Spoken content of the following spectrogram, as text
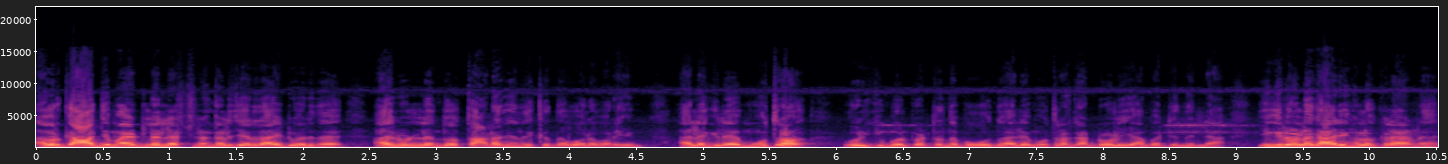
അവർക്ക് ആദ്യമായിട്ടുള്ള ലക്ഷണങ്ങൾ ചെറുതായിട്ട് വരുന്നത് അതിനുള്ളിൽ എന്തോ തടഞ്ഞു നിൽക്കുന്ന പോലെ പറയും. അല്ലെങ്കിൽ മൂത്രം ഒഴിക്കുമ്പോൾ പെട്ടെന്ന് പോകുന്നു. അല്ലെങ്കിൽ മൂത്രം കൺട്രോൾ ചെയ്യാൻ പറ്റുന്നില്ല. ഇങ്ങനെയുള്ള കാര്യങ്ങളൊക്കെയാണ്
